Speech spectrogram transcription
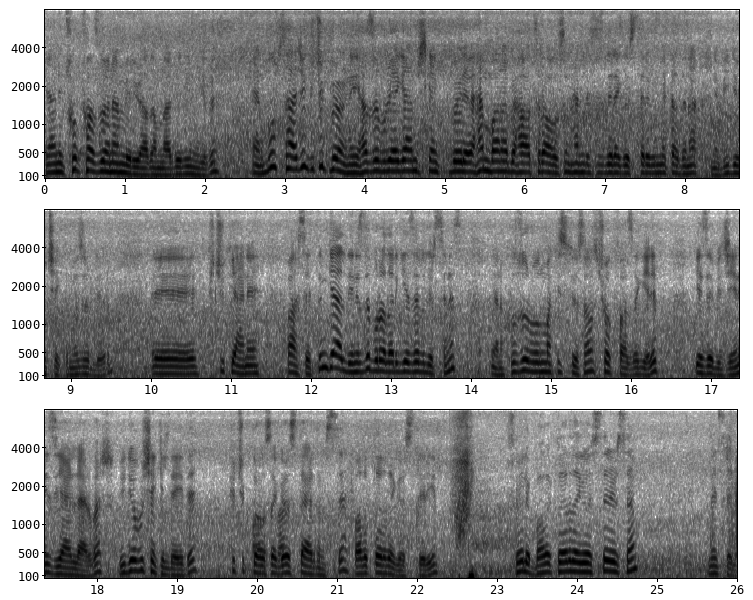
Yani çok fazla önem veriyor adamlar dediğim gibi. Yani bu sadece küçük bir örneği. Hazır buraya gelmişken böyle hem bana bir hatıra olsun hem de sizlere gösterebilmek adına yani video çektim özür diliyorum. Ee, küçük yani bahsettim. Geldiğinizde buraları gezebilirsiniz. Yani huzur bulmak istiyorsanız çok fazla gelip gezebileceğiniz yerler var. Video bu şekildeydi. Küçük de olsa gösterdim size. Balıkları da göstereyim. Şöyle balıkları da gösterirsem mesela.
